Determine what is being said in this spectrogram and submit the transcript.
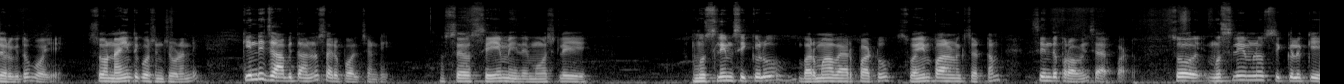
జరుగుతూ పోయాయి. సో నైన్త్ క్వశ్చన్ చూడండి. కింది జాబితాలను సరిపోల్చండి. సో సేమ్ ఇది మోస్ట్లీ ముస్లిం సిక్కులు బర్మా ఏర్పాటు స్వయం పాలనకు చట్టం సింధ్ ప్రావిన్స్ ఏర్పాటు. సో ముస్లింలు సిక్కులకి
